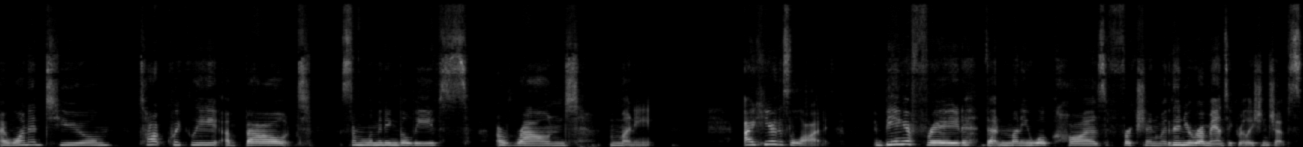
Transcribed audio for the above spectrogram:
I wanted to talk quickly about some limiting beliefs around money. I hear this a lot being afraid that money will cause friction within your romantic relationships.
